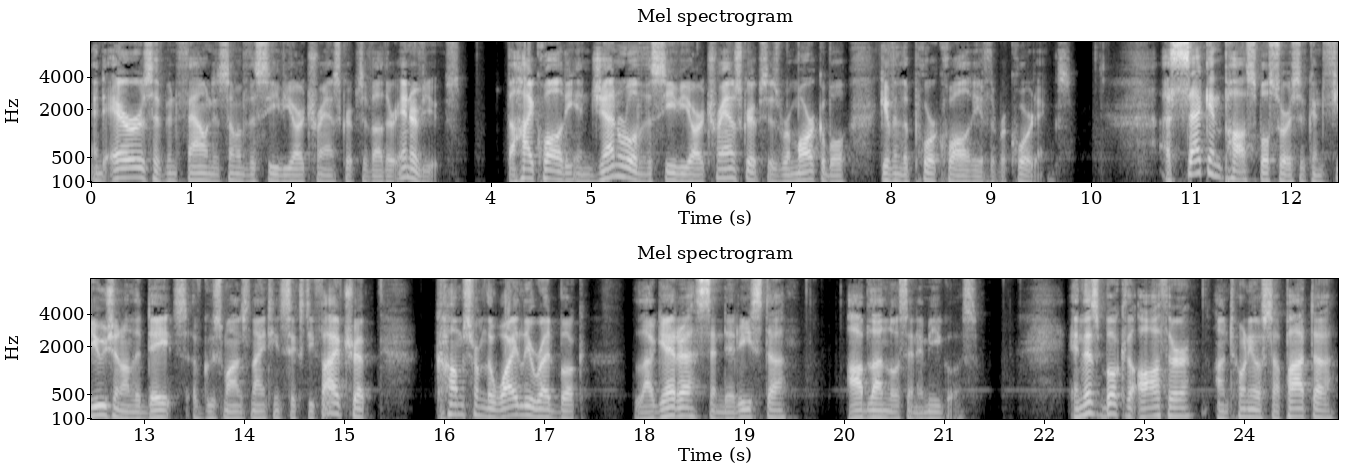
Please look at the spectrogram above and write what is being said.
and errors have been found in some of the CVR transcripts of other interviews. The high quality in general of the CVR transcripts is remarkable given the poor quality of the recordings. A second possible source of confusion on the dates of Guzman's 1965 trip comes from the widely read book La Guerra Senderista, Hablan los Enemigos. In this book, the author, Antonio Zapata,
